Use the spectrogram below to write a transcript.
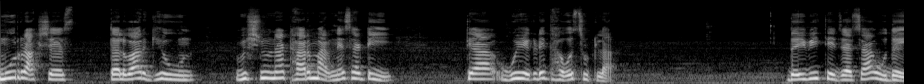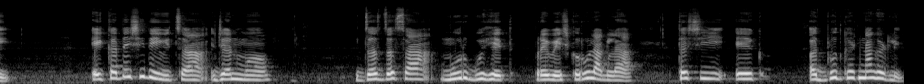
मूर राक्षस तलवार घेऊन विष्णूंना ठार मारण्यासाठी त्या गुहेकडे धावत सुटला. दैवी तेजाचा उदय. एकादशी देवीचा जन्म जसजसा मूर गुहेत प्रवेश करू लागला तशी एक अद्भुत घटना घडली.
